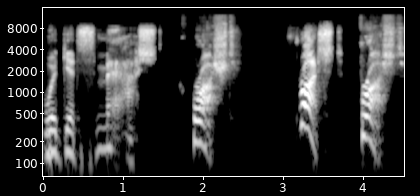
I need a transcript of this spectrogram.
would get smashed, Crushed. crushed, Crushed.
